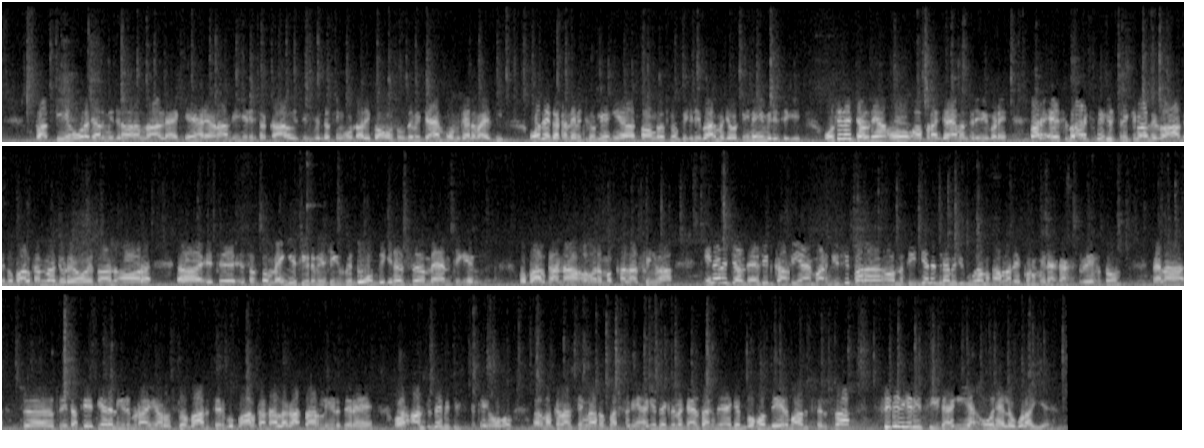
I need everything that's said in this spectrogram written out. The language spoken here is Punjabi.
ਬਾਕੀ ਹੋਰ ਆਜ਼ਾਦ ਉਮੀਦਵਾਰਾਂ ਨਾਲ ਲੈ ਕੇ ਹਰਿਆਣਾ ਦੀ ਜਿਹੜੀ ਸਰਕਾਰ ਹੋਈ ਸੀ ਭੁਪਿੰਦਰ ਸਿੰਘ ਹੁੱਡਾ ਦੀ ਕਾਂਗਰਸ ਉਸ ਦੇ ਵਿੱਚ ਅਹਿਮ ਭੂਮਿਕਾ ਨਿਭਾਈ ਸੀ। ਉਹਦੇ ਗਠਨ ਦੇ ਵਿੱਚ ਕਿਉਂਕਿ ਕਾਂਗਰਸ ਨੂੰ ਪਿਛਲੀ ਵਾਰ ਮੈਜੋਰਟੀ ਨਹੀਂ ਮਿਲੀ ਸੀਗੀ। ਉਸੇ ਦੇ ਚਲਦਿਆਂ ਉਹ ਆਪਣਾ ਗ੍ਰਹਿ ਮੰਤਰੀ ਵੀ ਬਣੇ। ਪਰ ਇਸ ਵਾਰ ਕਿਉਂਕਿ ਜਿਸ ਤਰੀਕੇ ਨਾਲ ਵਿਵਾਦ ਗੋਪਾਲ ਕੰਨ ਨਾਲ ਜੁੜੇ ਹੋਏ ਸਨ ਔਰ ਅਹ, ਇਸੇ ਸਭ ਤੋਂ ਮਹਿੰਗੀ ਸੀਟ ਵੀ ਸੀ ਕਿਉਂਕਿ ਦੋ ਬਿਜਨਸ ਮੈਨ ਸੀਗੇ ਗੋਪਾਲ ਕਾਂਡਾ ਔਰ ਮੱਖਣ ਲਾਲ ਸਿੰਘਲਾ ਇਹਨਾਂ ਦੇ ਚਲਦੇ ਸੀਟ ਕਾਫੀ ਅਹਿਮ ਬਣ ਗਈ ਸੀ ਪਰ ਔਰ ਨਤੀਜਿਆਂ ਦੇ ਦਿਨਾਂ ਵਿੱਚ ਪੂਰਾ ਮੁਕਾਬਲਾ ਦੇਖਣ ਨੂੰ ਮਿਲੇਗਾ ਸਵੇਰ ਤੋਂ ਪਹਿਲਾਂ ਸੁਨੀਤਾ ਸੇਤੀਆ ਨੇ ਲੀਡ ਬਣਾਈ ਔਰ ਉਸ ਤੋਂ ਬਾਅਦ ਫਿਰ ਗੋਪਾਲ ਕਾਂਡਾ ਲਗਾਤਾਰ ਲੀਡ ਤੇ ਰਹੇ ਔਰ ਅੰਤ ਦੇ ਵਿੱਚ ਕਿ ਉਹ ਅ, ਮੱਖਣ ਸਿੰਘਲਾ ਤੋਂ ਪਛੜ ਗਏ ਹੈਗੇ। ਤੇ ਇੱਕ ਦਿਨ ਕਹਿ ਸਕਦੇ ਹਾਂ ਕਿ ਬਹੁਤ ਦੇਰ ਬਾਅਦ ਸਿਰਸਾ ਸਿਟੀ ਦੀ ਜਿਹੜੀ ਸੀਟ ਹੈਗੀ ਆ ਉਹ ਨੈਲੋ ਕੋਲ ਆਈ ਹੈ।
